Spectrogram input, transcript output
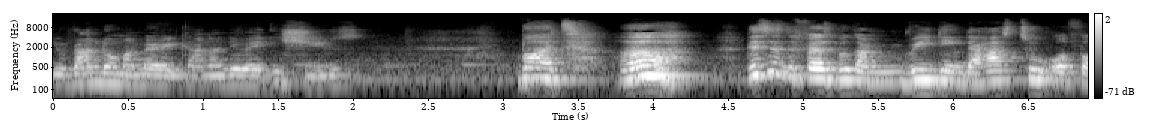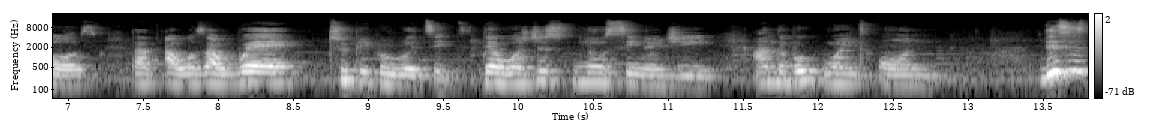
a random American, and there were issues. But uh, this is the first book I'm reading that has two authors that I was aware two people wrote it. There was just no synergy, and the book went on. This is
